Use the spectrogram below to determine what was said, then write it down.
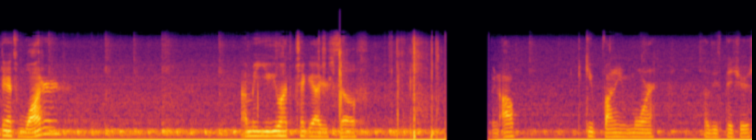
That's water? I mean, you, you have to check it out yourself. And I'll keep finding more of these pictures.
